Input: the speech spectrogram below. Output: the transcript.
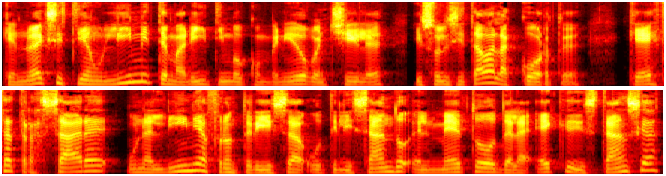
que no existía un límite marítimo convenido con Chile y solicitaba a la Corte que ésta trazara una línea fronteriza utilizando el método de la equidistancia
